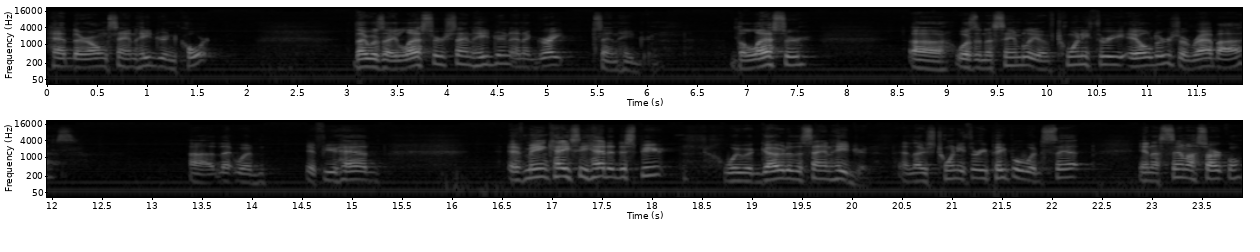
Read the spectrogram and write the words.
had their own Sanhedrin court. There was a lesser Sanhedrin and a great Sanhedrin. The lesser uh, was an assembly of 23 elders or rabbis uh, that would, if you had, if me and Casey had a dispute, we would go to the Sanhedrin, and those 23 people would sit in a semicircle,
